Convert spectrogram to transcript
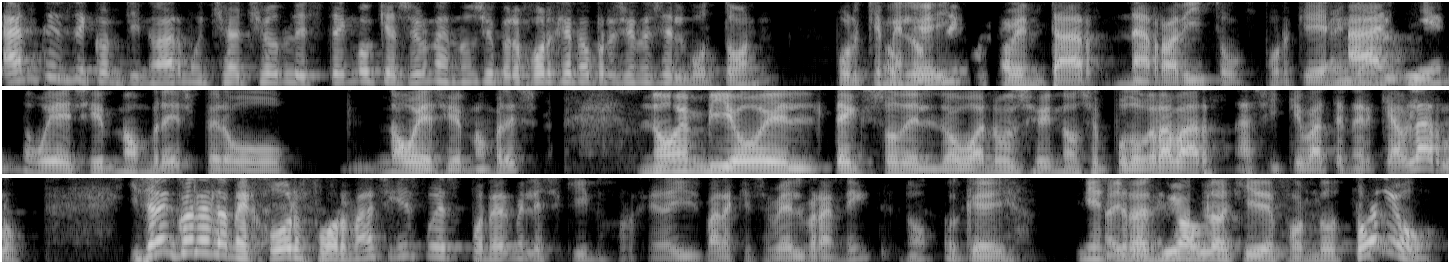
antes de continuar, muchachos, les tengo que hacer un anuncio, pero Jorge, no presiones el botón porque me lo tengo que aventar narradito, porque alguien, no voy a decir nombres, pero no voy a decir nombres, no envió el texto del nuevo anuncio y no se pudo grabar, así que va a tener que hablarlo. ¿Y saben cuál es la mejor forma? Si quieres, puedes ponerme el skin, Jorge, ahí para que se vea el branding, ¿no? Ok. Mientras yo hablo aquí de fondo. Toño,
